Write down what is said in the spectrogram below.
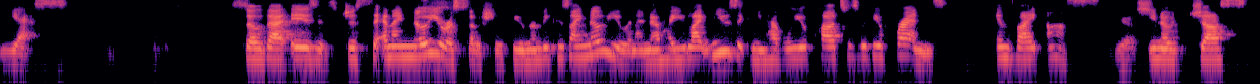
yes. So that is, it's just, and I know you're a social human because I know you and I know how you like music and you have all your parties with your friends. Invite us, yes. you know, just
